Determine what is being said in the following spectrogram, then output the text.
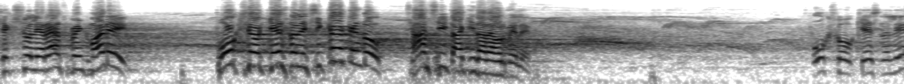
ಸೆಕ್ಷುವಲ್ ಹೆರಾಸ್ಮೆಂಟ್ ಮಾಡಿ. ಪೋಕ್ಷೋ ಕೇಸ್ನಲ್ಲಿ ಸಿಕ್ಕಾಕೊಂಡು ಚಾರ್ಜ್ ಶೀಟ್ ಹಾಕಿದ್ದಾರೆ ಅವ್ರ ಮೇಲೆ. ಪೋಕ್ಸೋ ಕೇಸ್ನಲ್ಲಿ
